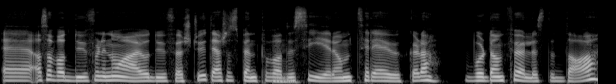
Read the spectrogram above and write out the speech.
eh, Altså hva du, for nå er jo du først ut. Jeg er så spent på hva Mm. du sier om tre uker, da. Hvordan føles det da?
